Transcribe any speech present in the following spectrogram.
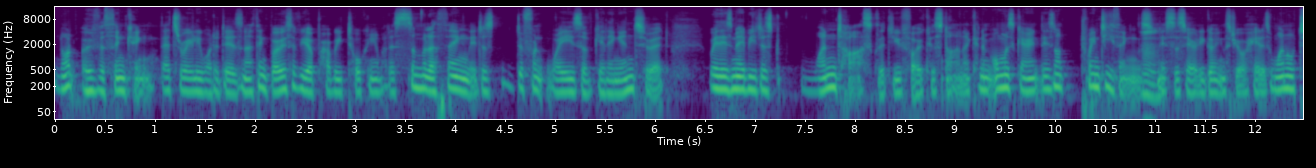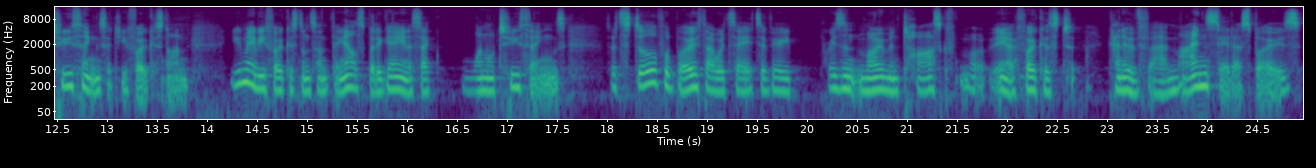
not overthinking. That's really what it is. And I think both of you are probably talking about a similar thing. They're just different ways of getting into it, where there's maybe just one task that you focused on. I can almost guarantee there's not 20 things mm. necessarily going through your head. It's one or two things that you focused on. You may be focused on something else, but again, it's like one or two things. So it's still for both, I would say it's a very present moment task, you know, focused kind of uh, mindset, I suppose.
